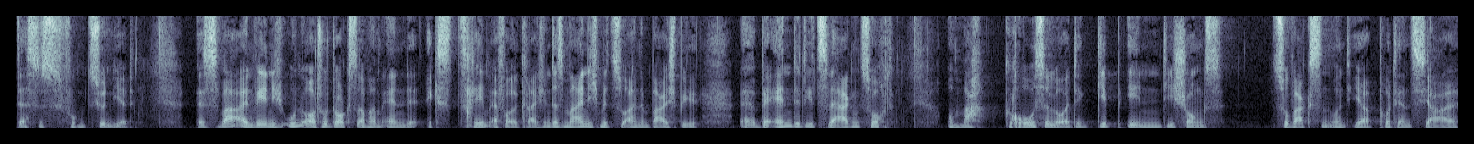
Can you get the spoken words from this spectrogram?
dass es funktioniert. Es war ein wenig unorthodox, aber am Ende extrem erfolgreich. Und das meine ich mit so einem Beispiel. Äh, beende die Zwergenzucht und mach große Leute. Gib ihnen die Chance zu wachsen und ihr Potenzial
